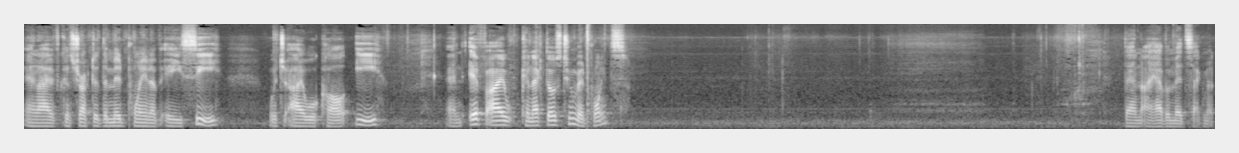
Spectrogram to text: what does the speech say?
and I've constructed the midpoint of AC, which I will call E. And if I connect those two midpoints, then I have a mid-segment.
